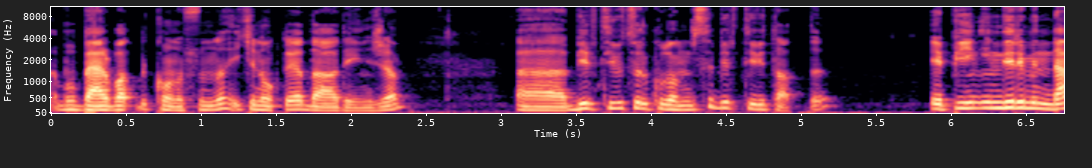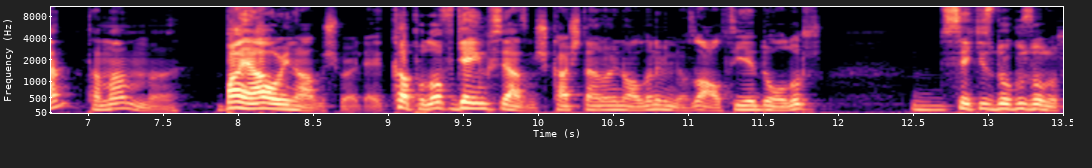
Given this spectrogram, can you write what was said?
bu berbatlık konusunda iki noktaya daha değineceğim. Ee, bir Twitter kullanıcısı bir tweet attı. Epic'in indiriminden tamam mı? Bayağı oyun almış böyle. Couple of games yazmış. Kaç tane oyun aldığını bilmiyoruz. 6-7 olur. 8-9 olur.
